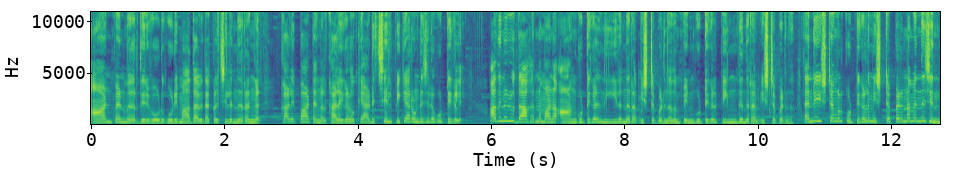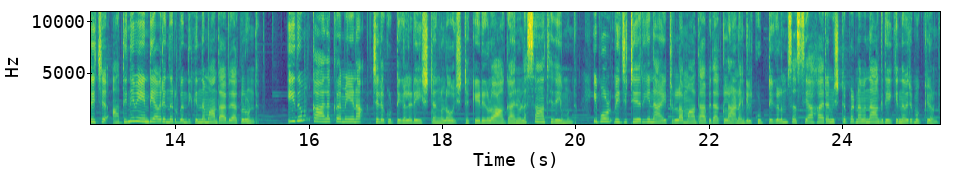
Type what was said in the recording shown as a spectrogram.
ആൺ പെൺ വേർതിരിവോടുകൂടി മാതാപിതാക്കൾ ചില നിറങ്ങൾ കളിപ്പാട്ടങ്ങൾ കളികളൊക്കെ അടിച്ചേൽപ്പിക്കാറുണ്ട് ചില കുട്ടികളിൽ. അതിനൊരു ഉദാഹരണമാണ് ആൺകുട്ടികൾ നീല നിറം ഇഷ്ടപ്പെടുന്നതും പെൺകുട്ടികൾ പിങ്ക് നിറം ഇഷ്ടപ്പെടുന്നതും. തന്റെ ഇഷ്ടങ്ങൾ കുട്ടികളും ഇഷ്ടപ്പെടണമെന്ന് ചിന്തിച്ച് അതിനുവേണ്ടി അവരെ നിർബന്ധിക്കുന്ന മാതാപിതാക്കളുണ്ട്. ഇതും കാലക്രമേണ ചില കുട്ടികളുടെ ഇഷ്ടങ്ങളോ ഇഷ്ടക്കേടുകളോ ആകാനുള്ള സാധ്യതയുമുണ്ട്. ഇപ്പോൾ വെജിറ്റേറിയൻ ആയിട്ടുള്ള മാതാപിതാക്കളാണെങ്കിൽ കുട്ടികളും സസ്യാഹാരം ഇഷ്ടപ്പെടണമെന്ന് ആഗ്രഹിക്കുന്നവരുമൊക്കെയുണ്ട്.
